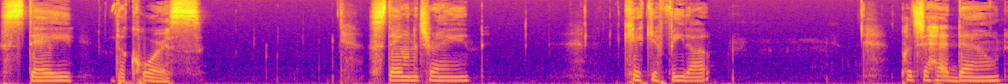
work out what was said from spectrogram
stay the course. Stay on the train. Kick your feet up. Put your head down.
